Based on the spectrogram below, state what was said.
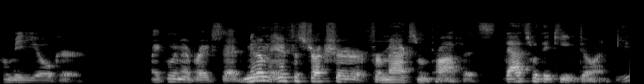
for mediocre. Like Limit Break said, minimum infrastructure for maximum profits. That's what they keep doing. Mm-hmm.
